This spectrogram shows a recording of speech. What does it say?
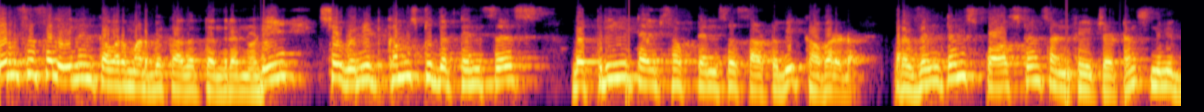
ಟೆನ್ಸಸ್ ಅಲ್ಲಿ ಏನೇನು ಕವರ್ ಮಾಡ್ಬೇಕಾಗತ್ತೆ ಅಂದ್ರೆ ನೋಡಿ so when it comes to the tenses the three types of tenses are to be covered present tense and future tense ನಿಮಗೆ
